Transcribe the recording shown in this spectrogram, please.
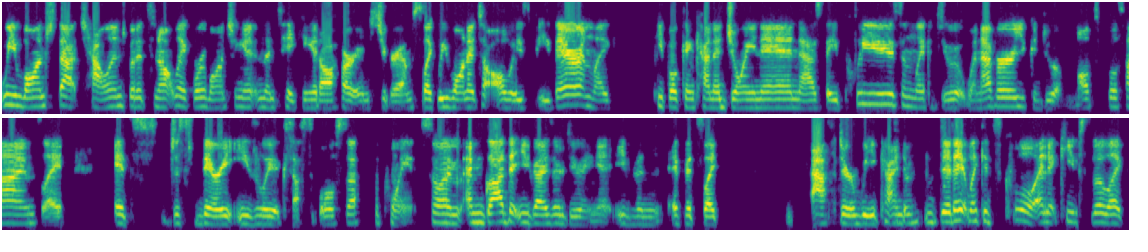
we launched that challenge, but it's not like we're launching it and then taking it off our Instagrams. Like, we want it to always be there and like, people can kind of join in as they please and like do it whenever. You can do it multiple times. Like, it's just very easily accessible. So that's the point. So I'm I'm glad that you guys are doing it, even if it's like after we kind of did it. Like it's cool and it keeps the like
